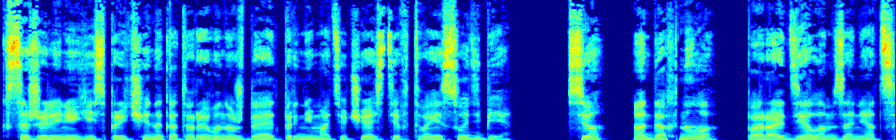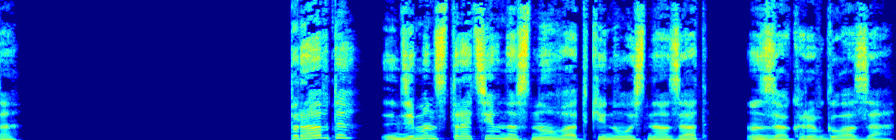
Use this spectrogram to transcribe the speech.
К сожалению, есть причина, которая вынуждает принимать участие в твоей судьбе. Все, отдохнула? Пора делом заняться. Правда? Демонстративно снова откинулась назад, закрыв глаза.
